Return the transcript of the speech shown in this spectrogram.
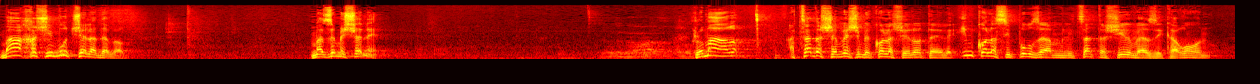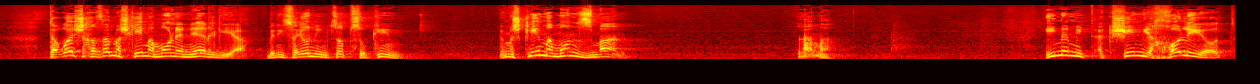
מה החשיבות של הדבר? מה זה משנה? כלומר, הצד השווה שבכל השאלות האלה, אם כל הסיפור זה המליצת השיר והזיכרון, אתה רואה שחז"ל משקיעים המון אנרגיה בניסיון למצוא פסוקים, ומשקיעים המון זמן. למה? אם הם מתעקשים, יכול להיות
